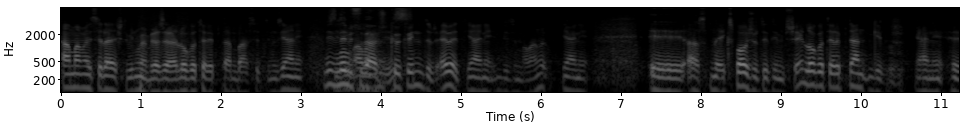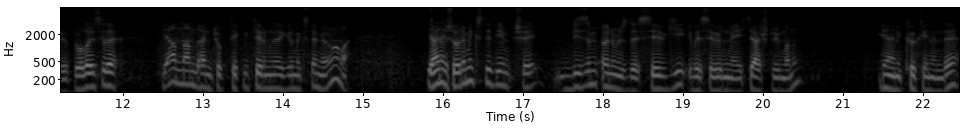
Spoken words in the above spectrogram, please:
Ama mesela işte bilmiyorum biraz evvel logoterapiden bahsettiniz. Yani Biz alanın vereceğiz. kökenidir. Evet yani bizim alanı yani e, aslında exposure dediğim şey logoterapiden gelir. Yani e, dolayısıyla bir anlamda hani çok teknik terimlere girmek istemiyorum ama yani söylemek istediğim şey bizim önümüzde sevgi ve sevilmeye ihtiyaç duymanın yani kökeninde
